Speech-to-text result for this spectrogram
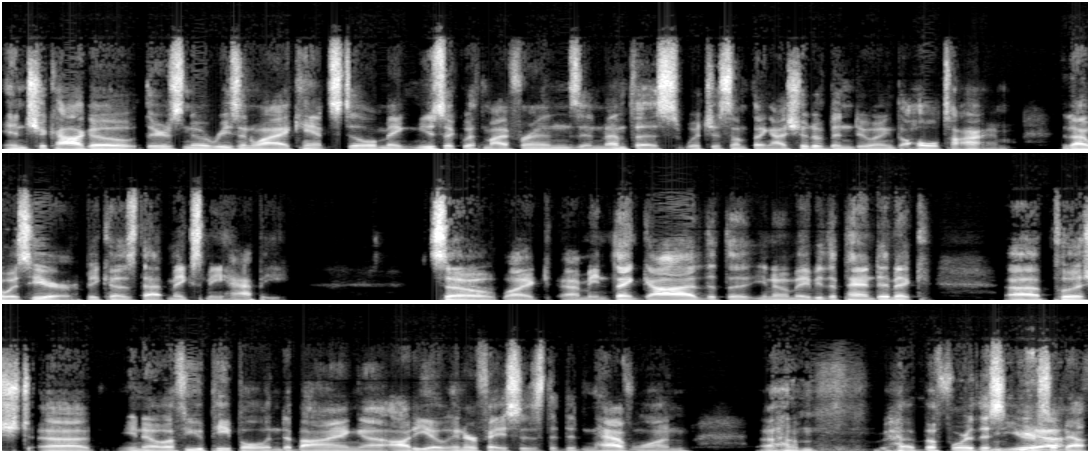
in Chicago, there's no reason why I can't still make music with my friends in Memphis, which is something I should have been doing the whole time that I was here because that makes me happy. So, like, I mean, thank God that the, you know, maybe the pandemic uh, pushed, uh, you know, a few people into buying uh, audio interfaces that didn't have one um, before this year. Yeah. So now,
